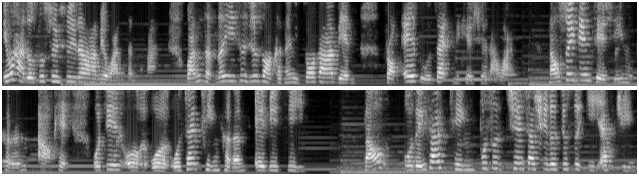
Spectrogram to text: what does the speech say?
因为它都是碎碎的，它没有完整的嘛。完整的意思就是说，可能你坐在那边 from A to Z，你可以学到完。然后碎片学习，你可能啊，OK，我今天我我我现在听可能 A B C，然后我等一下听不是接下去的就是 E F G，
